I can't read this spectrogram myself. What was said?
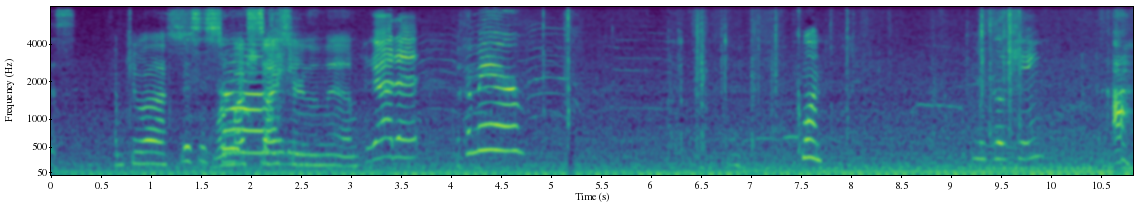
this. Come to us. This is We're so much exciting. nicer than them. I got it. Come here. Come on. He's looking. Ah.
